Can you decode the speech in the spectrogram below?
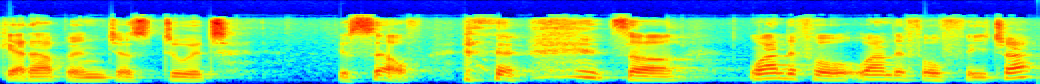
get up and just do it yourself. so wonderful, wonderful feature.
